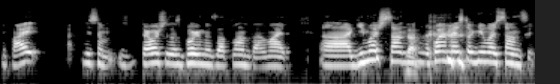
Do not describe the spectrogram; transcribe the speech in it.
И пај, мислам, требаше да збориме за Атланта, ама ајде. А, ги имаш Сан, Да. на кое место ги имаш Санси?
